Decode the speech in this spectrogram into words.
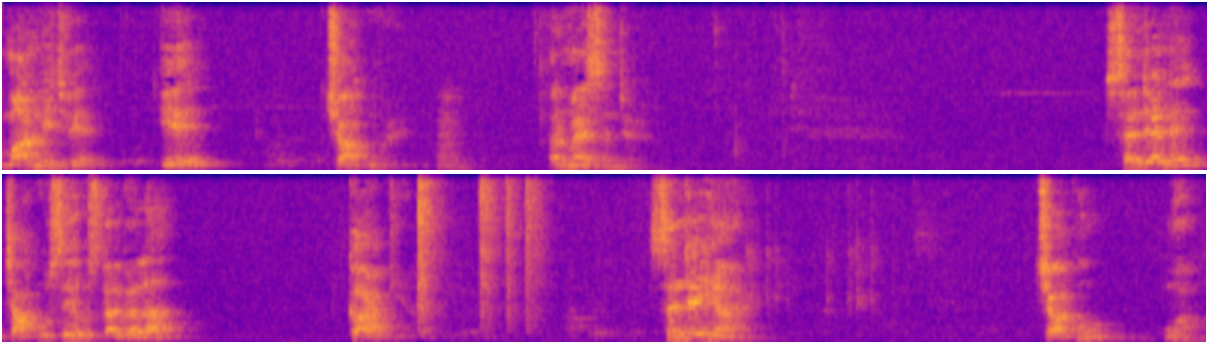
मान लीजिए ये चाकू है हम्म, और मैं संजय। संजय ने चाकू से उसका गला काट दिया। संजय यहाँ है। चाकू वहाँ।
